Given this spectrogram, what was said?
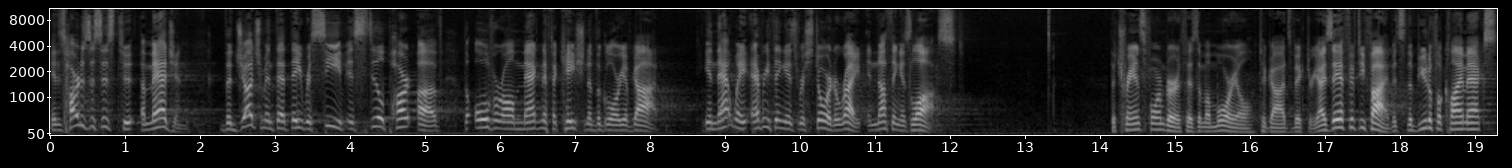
and as hard as this is to imagine, the judgment that they receive is still part of the overall magnification of the glory of God. In that way, everything is restored right, and nothing is lost. The transformed earth as a memorial to God's victory. Isaiah 55, it's the beautiful climax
